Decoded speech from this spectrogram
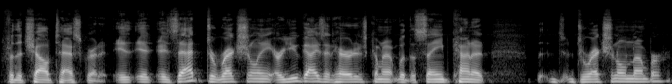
for the child tax credit. Is, is, that directionally? Are you guys at Heritage coming up with the same kind of directional number?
